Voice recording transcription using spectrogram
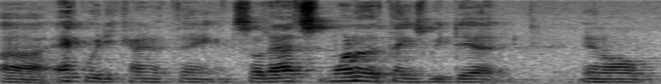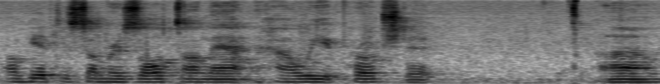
uh, equity kind of thing. And so that's one of the things we did. And I'll, I'll get to some results on that and how we approached it. Um,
